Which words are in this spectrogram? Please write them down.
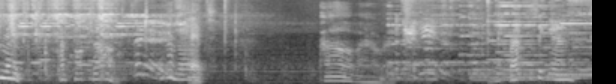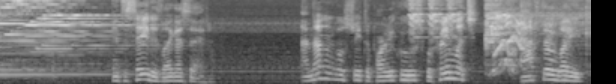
Damn it! I fucked up. Damn it! Oh, alright, alright. Let's practice again. And to say this, like I said, I'm not gonna go straight to Party Cruise, but pretty much after like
